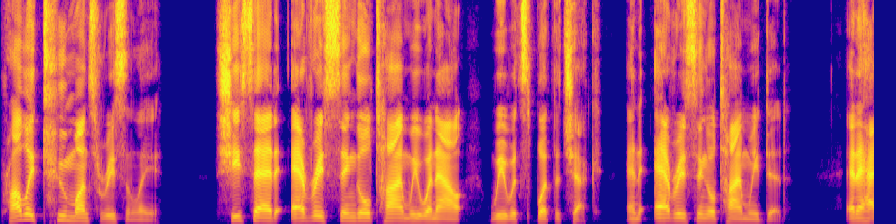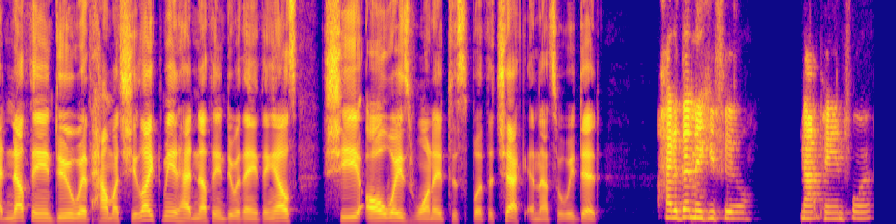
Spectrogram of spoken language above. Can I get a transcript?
probably two months recently. She said every single time we went out, we would split the check. And every single time we did. And it had nothing to do with how much she liked me. It had nothing to do with anything else. She always wanted to split the check. And that's what we did. How did that make you feel? Not paying for it.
